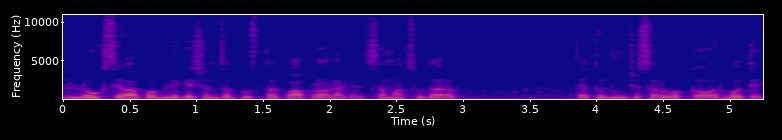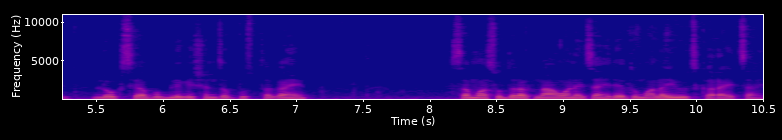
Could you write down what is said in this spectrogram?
लोकसेवा पब्लिकेशनचं पुस्तक वापरावं लागेल. समाजसुधारक त्यातून तुमचे सर्व कवर होतील. लोकसेवा पब्लिकेशनचं पुस्तक आहे. समाजसुधारक नावानेच आहे ते तुम्हाला यूज करायचं आहे.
